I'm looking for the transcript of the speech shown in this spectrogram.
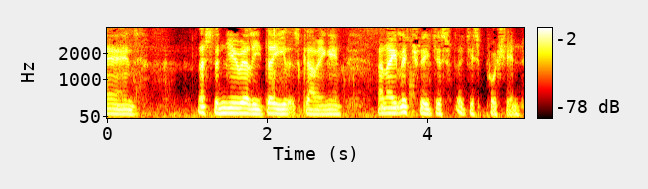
And that's the new LED that's going in. And they literally just they just push in.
